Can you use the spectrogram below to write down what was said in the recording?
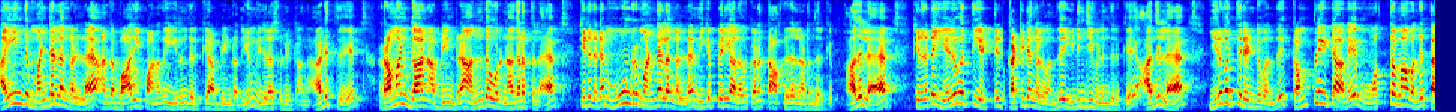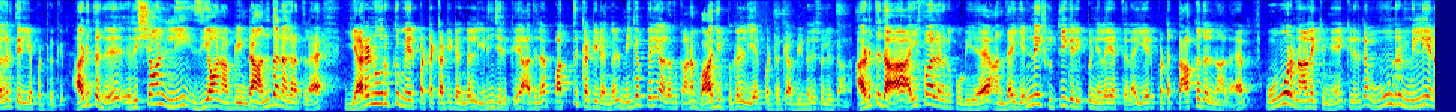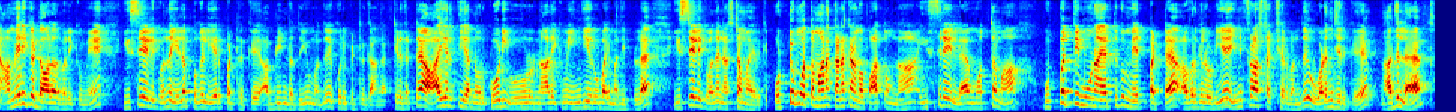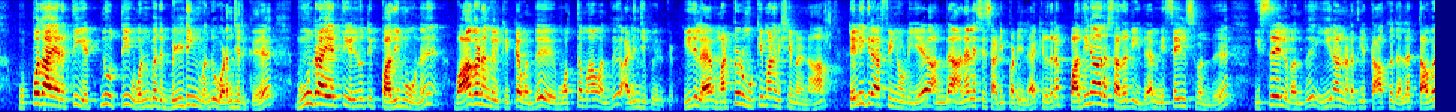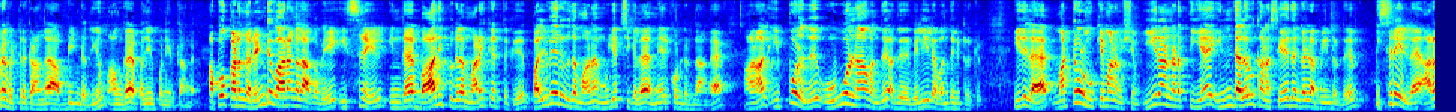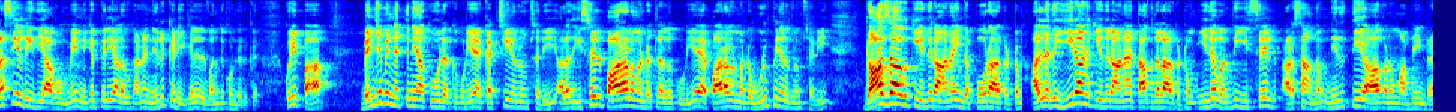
ஐந்து மண்டலங்கள்ல அந்த பாதிப்பானது இருந்திருக்கு அப்படின்றதையும் இதுல சொல்லியிருக்காங்க. அடுத்து ரமன்கான் அப்படின்ற அந்த ஒரு நகரத்துல கிட்டத்தட்ட மூன்று மண்டலங்களில் மிகப்பெரிய அளவுக்கான தாக்குதல் நடந்திருக்கு. அதில் கிட்டத்தட்ட எழுபத்தி எட்டு கட்டிடங்கள் வந்து இடிஞ்சு விழுந்திருக்கு. அதில் இருபத்தி ரெண்டு வந்து கம்ப்ளீட்டாகவே மொத்தமாக வந்து தகர்த்தெறியப்பட்டிருக்கு. அடுத்தது ரிஷான் லீ ஜியான் அப்படின்ற அந்த நகரத்தில் இரநூறுக்கும் மேற்பட்ட கட்டிடங்கள் இடிஞ்சிருக்கு. அதில் பத்து கட்டிடங்கள் மிகப்பெரிய அளவுக்கான பாதிப்புகள் ஏற்பட்டிருக்கு அப்படின்றது சொல்லியிருக்காங்க. அடுத்ததாக ஐஃபால இருக்கக்கூடிய அந்த எண்ணெய் சுத்திகரிப்பு நிலையத்தில் ஏற்பட்ட தாக்குதல்னால ஒவ்வொரு நாளைக்குமே கிட்டத்தட்ட மூன்று மில்லியன் அமெரிக்க டாலர் வரைக்குமே இஸ்ரேலுக்கு வந்து இழப்புகள் ஏற்பட்டிருக்கு அப்படின்றதையும் வந்து குறிப்பிட்டிருக்காங்க. கிட்டத்தட்ட ஆயிரத்தி இரநூறு கோடி ஒரு நாளைக்குமே இந்திய ரூபாய் மதிப்பில் இஸ்ரேலுக்கு வந்து நஷ்டமாயிருக்கு. ஒட்டுமொத்தமான கணக்கை நம்ம பார்த்தோம்னா இஸ்ரேலில் மொத்தமாக முப்பத்தி மூணாயிரத்துக்கும் மேற்பட்ட அவர்களுடைய இன்ஃப்ராஸ்ட்ரக்சர் வந்து உடைஞ்சிருக்கு. அதில் முப்பதாயிரத்தி எட்நூத்தி ஒன்பது பில்டிங் வந்து உடஞ்சிருக்கு. மூன்றாயிரத்தி எழுநூத்தி பதிமூணு வாகனங்கள் கிட்ட வந்து மொத்தமா வந்து அழிஞ்சு போயிருக்கு. இதுல மற்றொரு முக்கியமான விஷயம் என்னன்னா டெலிகிராஃபினுடைய அந்த அனாலிசிஸ் அடிப்படையில் கிட்டத்தட்ட பதினாறு சதவீத மிசைல்ஸ் வந்து இஸ்ரேல் வந்து ஈரான் நடத்திய தாக்குதலை தவற விட்டிருக்காங்க அப்படின்றதையும் அவங்க பதிவு பண்ணியிருக்காங்க. அப்போ கடந்த ரெண்டு வாரங்களாகவே இஸ்ரேல் இந்த பாதிப்புகளை மறைக்கிறதுக்கு பல்வேறு விதமான முயற்சிகளை மேற்கொண்டிருந்தாங்க. ஆனால் இப்பொழுது ஒவ்வொன்றா வந்து அது வெளியில வந்துகிட்டு இருக்கு. இதில் மற்றொரு முக்கியமான விஷயம் ஈரான் நடத்திய இந்த அளவுக்கான சேதங்கள் அப்படின்றது இஸ்ரேலில் அரசியல் ரீதியாகவுமே மிகப்பெரிய அளவுக்கான நெருக்கடிகள் வந்து கொண்டிருக்கு. குறிப்பாக பெஞ்சமின் நெத்தனியாக்குவில் இருக்கக்கூடிய கட்சியினரும் சரி அல்லது இஸ்ரேல் பாராளுமன்றத்தில் இருக்கக்கூடிய பாராளுமன்ற உறுப்பினர்களும் சரி காசாவுக்கு எதிரான இந்த போராக இருக்கட்டும் அல்லது ஈரானுக்கு எதிரான தாக்குதலாக இருக்கட்டும் இதை வந்து இஸ்ரேல் அரசாங்கம் நிறுத்தியே ஆகணும் அப்படின்ற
